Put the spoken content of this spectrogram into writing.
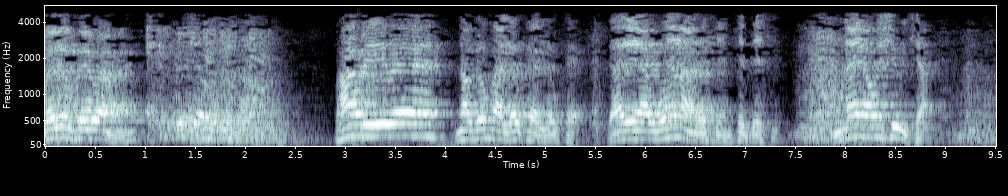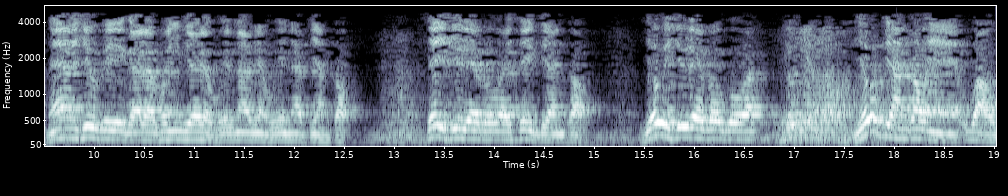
ဘယ်လိုဖယ်ပါမလဲဘာတွေပဲနောက်တော့ကလောက်ခဲ့လောက်ခဲ့ဒါတွေကဝင်လာလို့ရှိရင်ဖြစ်ဖြစ်ရှိနိုင်အောင်ရှုချနိုင်အောင်ရှုပြီးကြတော့ဘုန်းကြီးပြောတဲ့ဝေဒနာပြန်ဝေဒနာပြန်ကောက်စိတ်ရှုတဲ့ပုဂ္ဂိုလ်စိတ်ပြန်ကောက်ရုပ်ရှုတဲ့ပုဂ္ဂိုလ်ကရုပ်ပြန်ပါဗျာရုပ်ပြန်ကောက်ရင်ဥပအောင်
